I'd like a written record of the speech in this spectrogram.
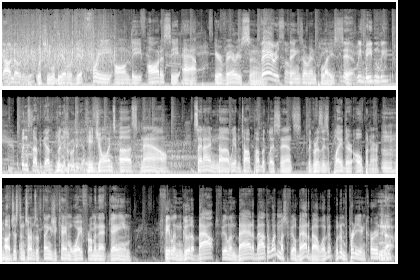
Y'all know what it is. which you will be able to get free on the Audacy app here very soon. Very soon. Things are in place. Yeah, we meeting, we putting stuff together, putting the crew together. He joins us now. I haven't, uh, we haven't talked publicly since the Grizzlies have played their opener. Mm-hmm. Uh, just in terms of things you came away from in that game, feeling good about, feeling bad about. There wasn't much to feel bad about, was it? Wasn't it pretty encouraging? Nah,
